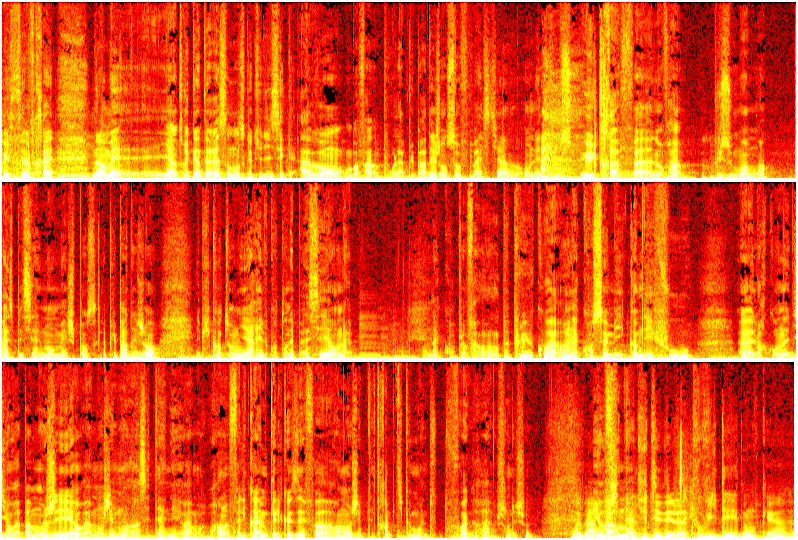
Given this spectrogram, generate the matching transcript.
Oui, c'est vrai. Non, mais il y a un truc intéressant dans ce que tu dis, c'est qu'avant, enfin, pour la plupart des gens sauf Bastien, on est tous ultra fans, enfin, plus ou moins moi, pas spécialement, mais je pense que la plupart des gens. Et puis quand on y arrive, quand on est passé, on a, on a compl- enfin, on peut plus quoi. On a consommé comme des fous, euh, alors qu'on a dit on va pas manger, on va manger moins cette année. On, va on fait quand même quelques efforts, à manger peut-être un petit peu moins de foie gras, ce genre de choses. Oui, bah Et apparemment, final- tu t'es déjà tout vidé, donc euh,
